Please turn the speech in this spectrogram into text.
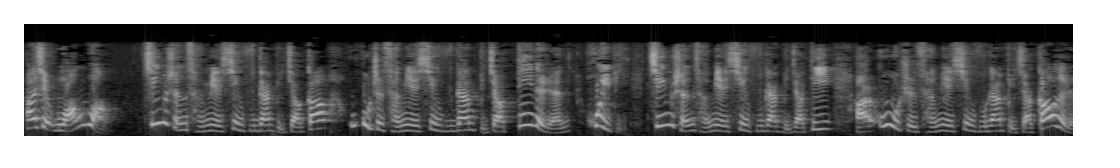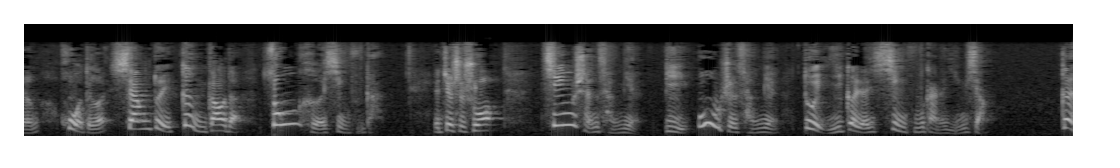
而且往往精神层面幸福感比较高、物质层面幸福感比较低的人，会比精神层面幸福感比较低而物质层面幸福感比较高的人获得相对更高的综合幸福感。也就是说，精神层面比物质层面对一个人幸福感的影响更。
